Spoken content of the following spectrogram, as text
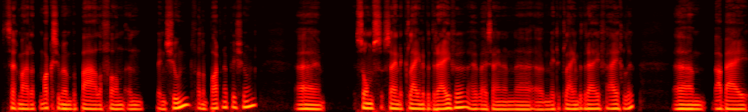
zeg maar het maximum bepalen van een pensioen, van een partnerpensioen. Uh, soms zijn er kleine bedrijven, hè, wij zijn een, een middenklein bedrijf eigenlijk, um, waarbij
